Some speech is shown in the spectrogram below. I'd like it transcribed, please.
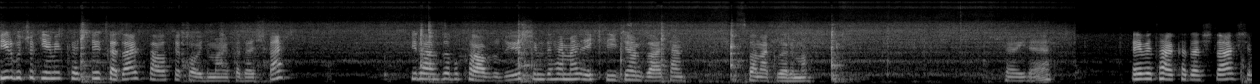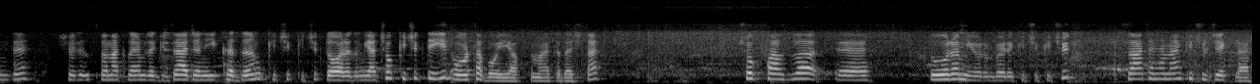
Bir buçuk yemek kaşığı kadar salça koydum arkadaşlar. Biraz da bu kavruluyor. Şimdi hemen ekleyeceğim zaten ıspanaklarımı. Şöyle. Evet arkadaşlar şimdi şöyle ıspanaklarımı da güzelce yıkadım. Küçük küçük doğradım. Ya çok küçük değil orta boy yaptım arkadaşlar. Çok fazla e, doğramıyorum böyle küçük küçük. Zaten hemen küçülecekler.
